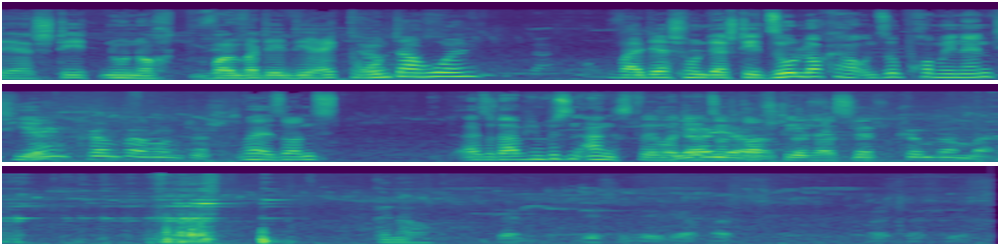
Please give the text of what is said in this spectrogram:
Der steht nur noch. Wollen wir den direkt runterholen? Weil der schon, der steht so locker und so prominent hier. Den können wir runterstellen. Weil sonst, also da habe ich ein bisschen Angst, wenn wir Ja, den so ja, drauf stehen das, lassen. das können wir machen. Genau. Dann wissen wir ja, was, was das ist.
